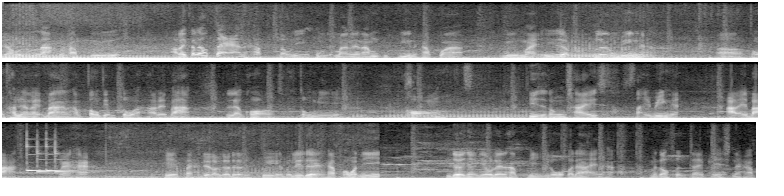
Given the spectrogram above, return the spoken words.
อยากลดน้ำหนักนะครับ หรืออะไรก็แล้วแต่นะครับแต่วันนี้ผมจะมาแนะนำวิ่งนะครับว่ามือใหม่ที่แบบเริ่มวิ่งเนี่ย ต้องทำยังไงบ้างครับ ต้องเตรียมตัวอะไรบ้าง แล้วก็ต้องมีของที่จะต้องใช้ใส่วิ่งเนี่ยอะไรบ้างนะฮะโอเคไปเดี๋ยวเราจะเดินคุยกันไปเรื่อยๆนะครับเพราะวันนี้เดินอย่างเดียวเลยนะครับกี่กิโลก็ได้นะฮะไม่ต้องสนใจเพจนะครับ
